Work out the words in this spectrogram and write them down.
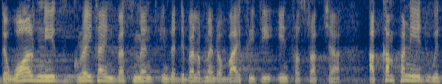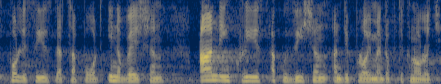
The world needs greater investment in the development of ICT infrastructure, accompanied with policies that support innovation and increased acquisition and deployment of technology.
